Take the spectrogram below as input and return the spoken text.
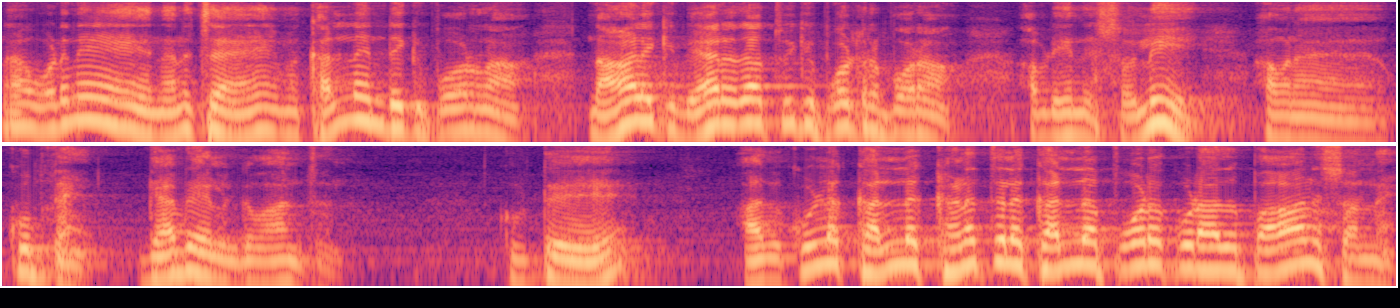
நான் உடனே நினச்சேன் இவன் கல்லை இன்றைக்கு போடுறான். நாளைக்கு வேறு ஏதாவது தூக்கி போட்டுற போகிறான் அப்படின்னு சொல்லி அவனை கூப்பிட்டேன். கேப்ரியல் இங்கே வான்னு கூப்பிட்டு அதுக்குள்ளே கல்லை கிணத்துல கல்லை போடக்கூடாதுப்பான்னு சொன்னேன்.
